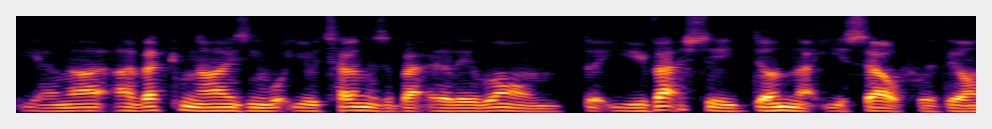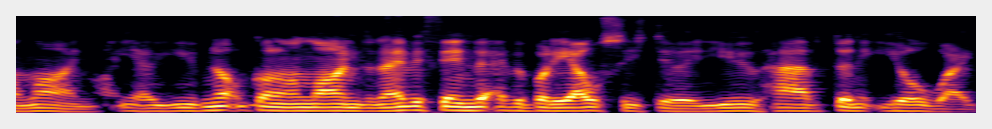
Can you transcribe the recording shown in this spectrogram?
you know, I, I recognizing what you were telling us about earlier on, that you've actually done that yourself with the online. You know, you've not gone online and done everything that everybody else is doing. You have done it your way.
